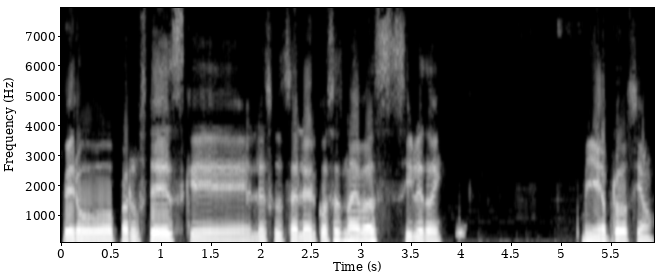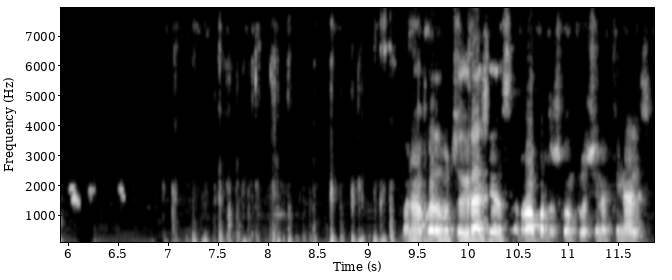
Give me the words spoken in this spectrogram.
Pero para ustedes que les gusta leer cosas nuevas, sí le doy mi aprobación. Bueno, de acuerdo, muchas gracias, Rob, por tus conclusiones finales.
